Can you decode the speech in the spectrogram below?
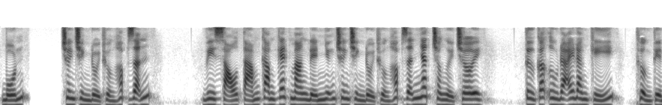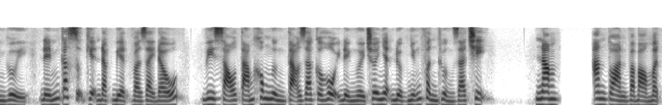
4. Chương trình đổi thưởng hấp dẫn. V68 cam kết mang đến những chương trình đổi thưởng hấp dẫn nhất cho người chơi. Từ các ưu đãi đăng ký, thưởng tiền gửi, đến các sự kiện đặc biệt và giải đấu, V68 không ngừng tạo ra cơ hội để người chơi nhận được những phần thưởng giá trị. 5. An toàn và bảo mật.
